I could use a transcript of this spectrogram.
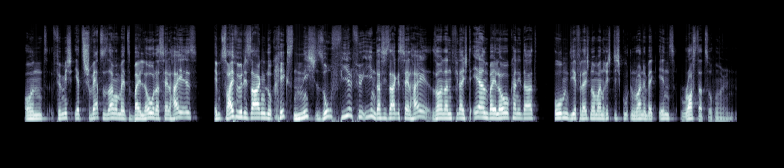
Und für mich jetzt schwer zu sagen, ob er jetzt bei Low oder Sell High ist. Im Zweifel würde ich sagen, du kriegst nicht so viel für ihn, dass ich sage Sell High, sondern vielleicht eher ein Buy Low Kandidat, um dir vielleicht nochmal einen richtig guten Running Back ins Roster zu holen.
